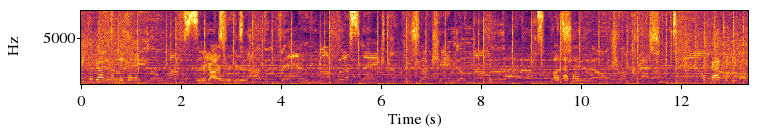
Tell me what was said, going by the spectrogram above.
People dropping on big building. There's a guy over here. Oh, outside. I cracked the dude out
